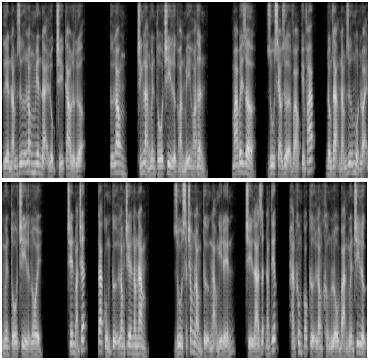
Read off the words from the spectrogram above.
liền nắm giữ long miên đại lục trí cao lực lượng. Cự long chính là nguyên tố chi lực hoàn mỹ hóa thân. Mà bây giờ, dù xeo dựa vào kiếm pháp, đồng dạng nắm giữ một loại nguyên tố chi lực lôi. Trên bản chất, ta cùng cự long chia năm năm. Dù sẽ trong lòng tự ngạo nghĩ đến chỉ là rất đáng tiếc, hắn không có cự long khổng lồ bản nguyên chi lực,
